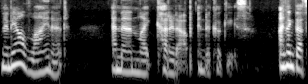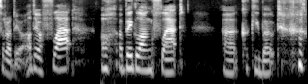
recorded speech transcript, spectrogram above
Maybe I'll line it and then like cut it up into cookies. I think that's what I'll do. I'll do a flat, oh, a big long flat uh, cookie boat.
